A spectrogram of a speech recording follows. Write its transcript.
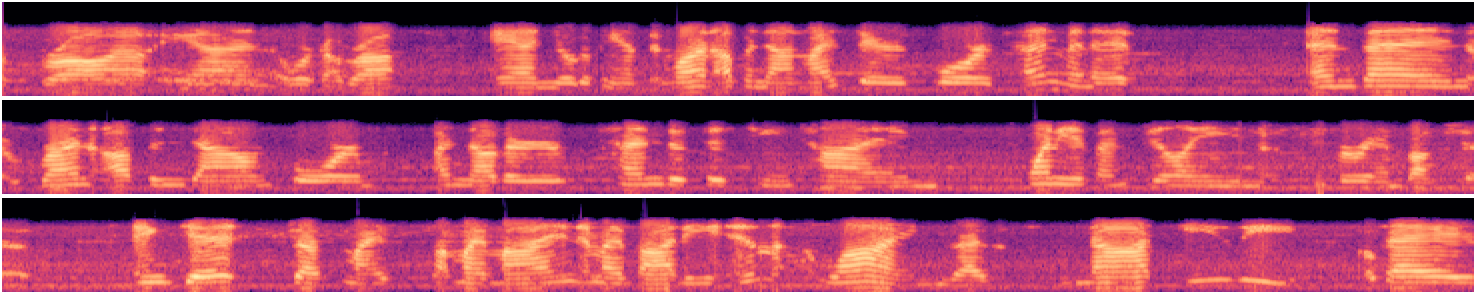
a bra and a workout bra and yoga pants and run up and down my stairs for 10 minutes and then run up and down for another 10 to 15 times, 20 if I'm feeling super rambunctious, and get just my my mind and my body in line. You guys, it's not easy. Okay,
